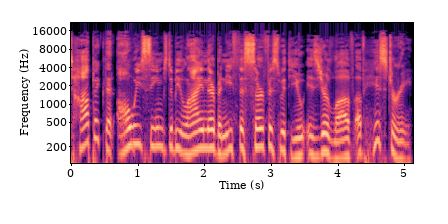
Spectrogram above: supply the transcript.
topic that always seems to be lying there beneath the surface with you is your love of history.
